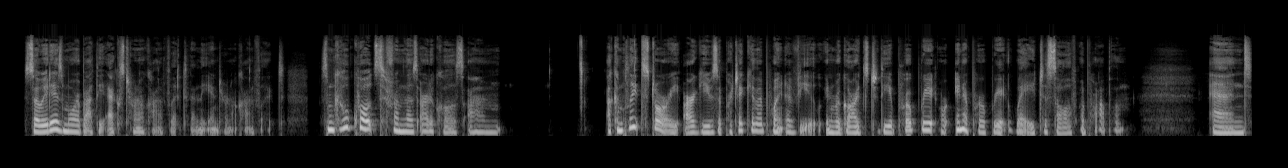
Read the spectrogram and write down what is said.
So it is more about the external conflict than the internal conflict. Some cool quotes from those articles. Um, a complete story argues a particular point of view in regards to the appropriate or inappropriate way to solve a problem. And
